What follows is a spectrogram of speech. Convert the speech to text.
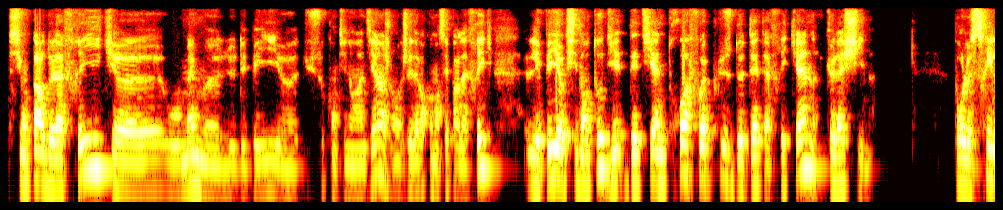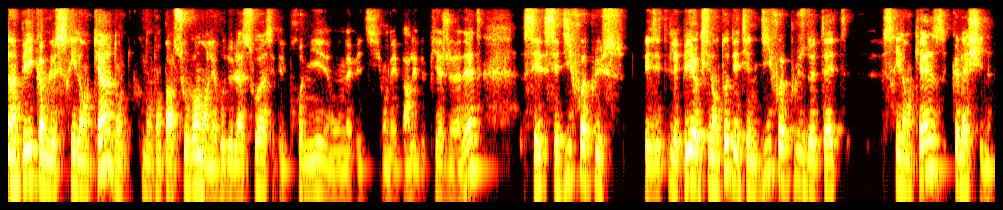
si on parle de l'Afrique euh, ou même des pays du sous-continent indien, je, vais d'abord commencer par l'Afrique, les pays occidentaux détiennent trois fois plus de dettes africaines que la Chine. Pour le Sri, un pays comme le Sri Lanka, dont, on parle souvent dans les roues de la soie, c'était le premier, on avait, dit, on avait parlé de piège de la dette, c'est dix fois plus. Les, pays occidentaux détiennent dix fois plus de dettes sri-lankaise que la Chine.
